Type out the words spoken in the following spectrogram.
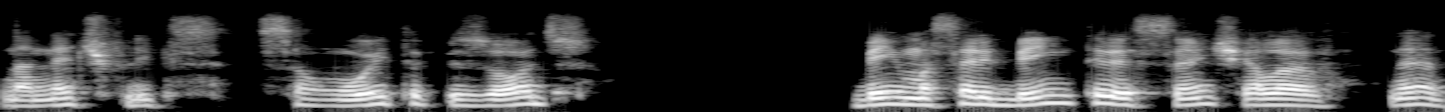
na Netflix. São oito episódios. Bem, uma série bem interessante. Ela né,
